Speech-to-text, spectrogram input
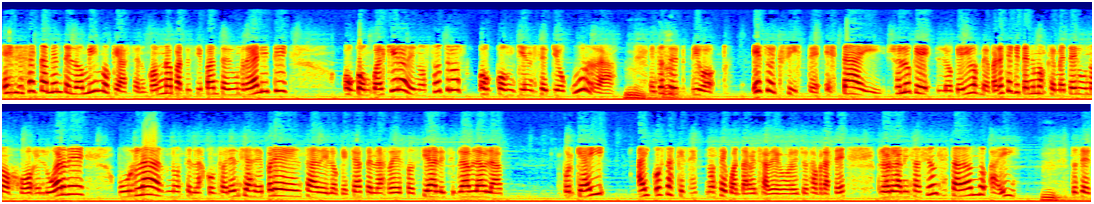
es exactamente lo mismo que hacen con una participante de un reality o con cualquiera de nosotros o con quien se te ocurra. Mm, Entonces, claro. digo, eso existe, está ahí. Yo lo que lo que digo es, me parece que tenemos que meter un ojo, en lugar de burlarnos en las conferencias de prensa de lo que se hace en las redes sociales y bla, bla, bla, porque ahí hay cosas que se, no sé cuántas veces haber hecho esa frase, pero la organización se está dando ahí. Mm. Entonces,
